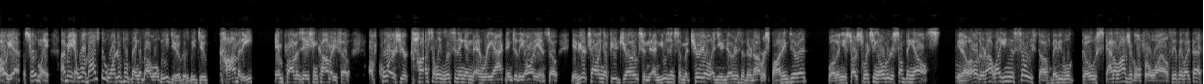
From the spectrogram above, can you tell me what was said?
Oh yeah, certainly. I mean, well, that's the wonderful thing about what we do because we do comedy, improvisation comedy. So of course you're constantly listening and, and reacting to the audience. So if you're telling a few jokes and, and using some material and you notice that they're not responding to it, well then you start switching over to something else. You know, oh, they're not liking the silly stuff. Maybe we'll go scatological for a while, see if they like that.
